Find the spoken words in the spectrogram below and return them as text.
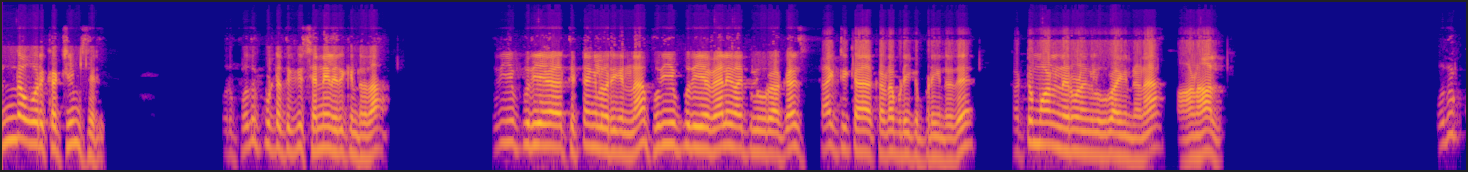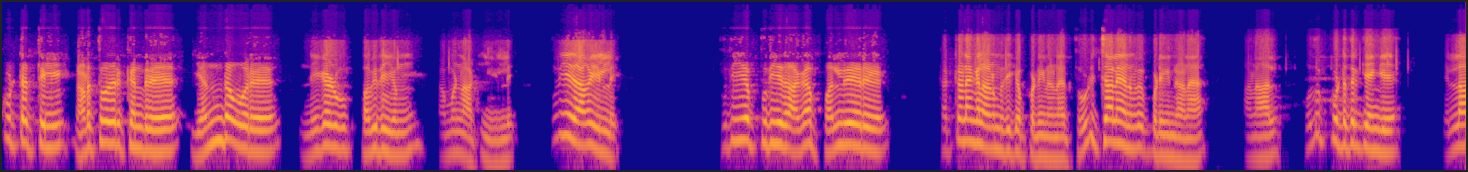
எந்த ஒரு கட்சியும் சரி. ஒரு பொதுக்கூட்டத்துக்கு சென்னையில் இருக்கின்றதா? புதிய புதிய திட்டங்கள் வருகின்றன. புதிய புதிய வேலை வாய்ப்புகள் உருவாக்க ஃபேக்டரி க கடைபிடிக்கப்படுகின்றது கட்டுமான நிறுவனங்கள் உருவாகின்றன. ஆனால் பொதுக்கூட்டத்தில் நடத்துவதற்கென்று எந்த ஒரு நிகழ்வு பகுதியும் தமிழ்நாட்டில் இல்லை. புதியதாக இல்லை. புதிய புதியதாக பல்வேறு கட்டணங்கள் அனுமதிக்கப்படுகின்றன. தொழிற்சாலை அனுமதிக்கப்படுகின்றன ஆனால் பொதுக்கூட்டத்திற்கு எங்கே? எல்லா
